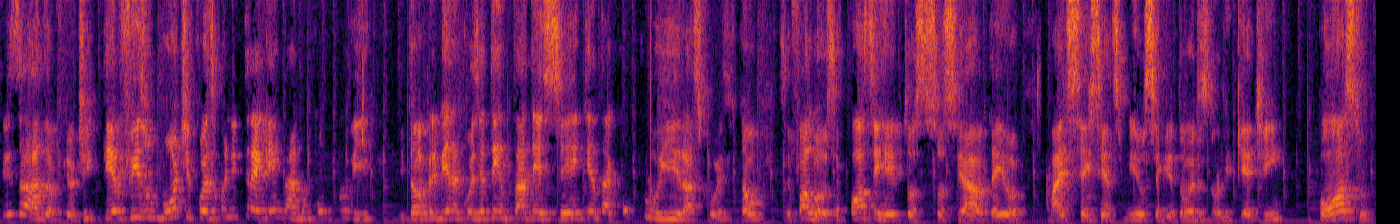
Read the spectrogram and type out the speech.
Fiz nada, porque o dia inteiro fiz um monte de coisa, mas não entreguei nada, não concluí. Então a primeira coisa é tentar descer e tentar concluir as coisas. Então, você falou, você posta em rede social, eu tenho mais de 600 mil seguidores no LinkedIn, posto,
